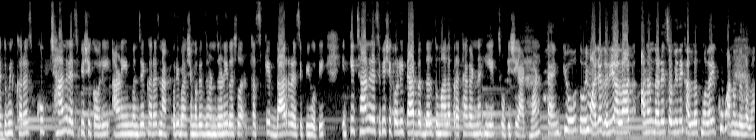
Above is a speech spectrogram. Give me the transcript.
ताई तुम्ही खरंच खूप छान रेसिपी शिकवली. आणि म्हणजे खरंच नागपुरी भाषेमध्ये झणझणीत असं ठसकेदार रेसिपी होती. इतकी छान रेसिपी शिकवली. त्याबद्दल तुम्हाला प्रथाकडनं ही एक छोटीशी आठवण. थँक्यू तुम्ही माझ्या घरी आलात. आनंदाने चवीने खाल्लात. मलाही खूप आनंद झाला.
